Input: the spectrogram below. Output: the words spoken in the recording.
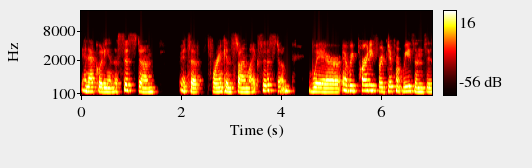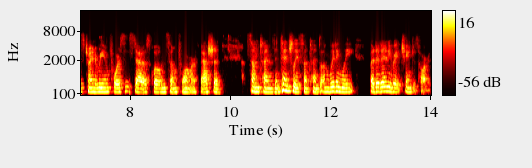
inequity in the system, it's a Frankenstein like system where every party, for different reasons, is trying to reinforce the status quo in some form or fashion, sometimes intentionally, sometimes unwittingly. But at any rate, change is hard.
